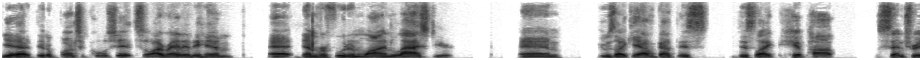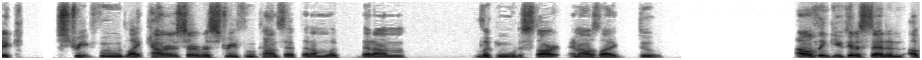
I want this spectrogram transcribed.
yeah, did a bunch of cool shit. So I ran into him at Denver Food and Wine last year, and he was like, "Yeah, I've got this this like hip hop centric street food, like counter service street food concept that I'm look that I'm looking to start." And I was like, "Dude, I don't think you could have set an, a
